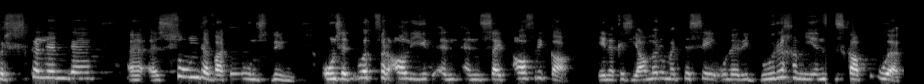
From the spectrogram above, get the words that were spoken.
verskillende uh, uh sonde wat ons doen. Ons het ook veral hier in in Suid-Afrika en ek is jammer om dit te sê onder die boeregemeenskap ook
